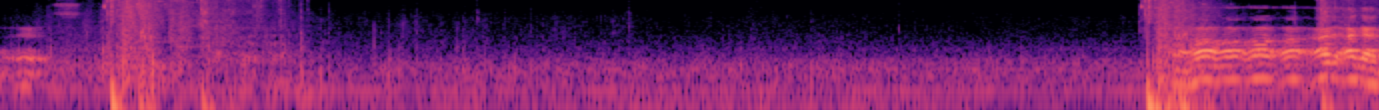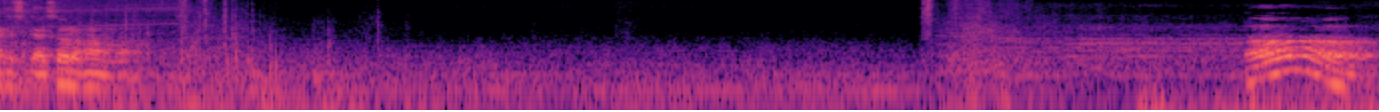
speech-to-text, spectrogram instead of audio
Oh, there it is. Oh, oh, oh, oh, I, I got this, guys. Hold on, hold on, hold on. Oh.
